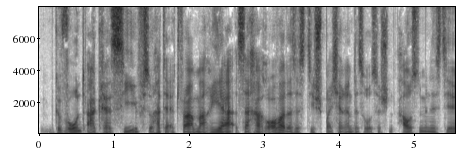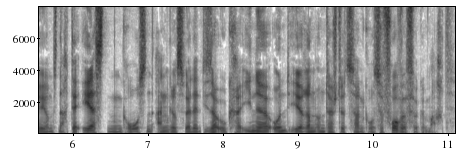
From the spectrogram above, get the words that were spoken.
gewohnt aggressiv. So hatte etwa Maria Sacharowa, das ist die Sprecherin des russischen Außenministeriums, nach der ersten großen Angriffswelle dieser Ukraine und ihren Unterstützern große Vorwürfe gemacht.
